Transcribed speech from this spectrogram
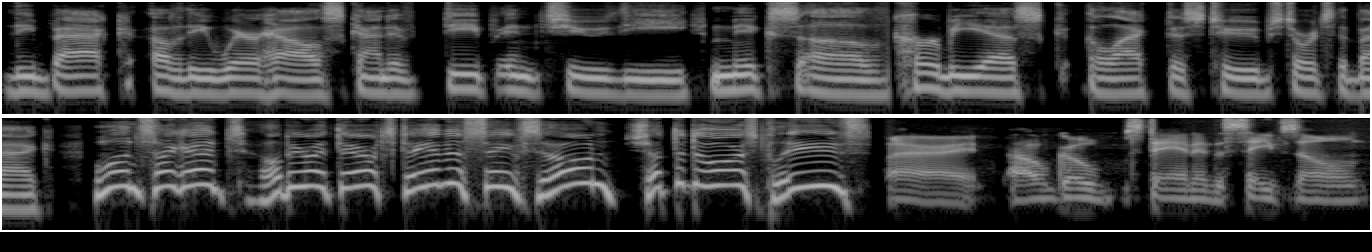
the back of the warehouse, kind of deep into the mix of Kirby esque Galactus tubes towards the back. One second. I'll be right there. Stay in the safe zone. Shut the doors, please. all right. I'll go stand in the safe zone,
